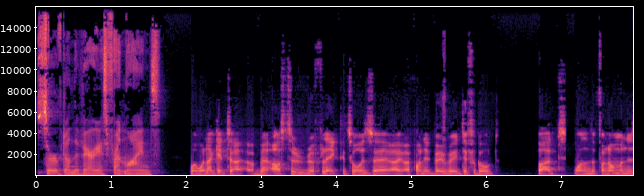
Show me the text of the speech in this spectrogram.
served on the various front lines. Well, when I get to, asked to reflect, it's always, uh, I, I, find it very, very difficult. But one of the phenomena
